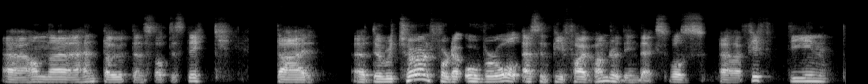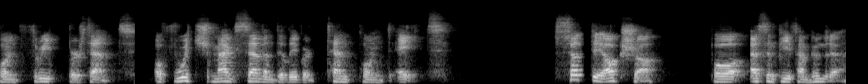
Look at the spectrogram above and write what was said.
han eh, henta ut en statistikk der the return for the overall S&P 500 index was 15.3% of which Mag7 delivered 10.8. 70 aksjer på S&P 500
